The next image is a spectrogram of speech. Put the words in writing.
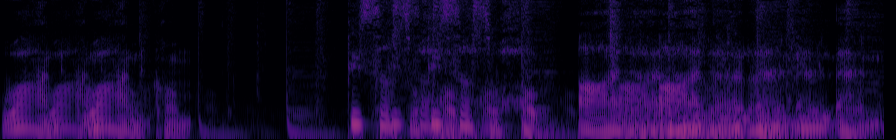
وعنكم. وعنكم. قصص حب على على راديو الآن.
